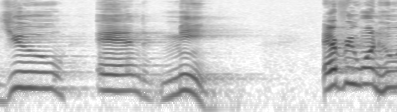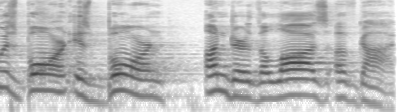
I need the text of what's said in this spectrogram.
you and me. Everyone who is born is born under the laws of God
